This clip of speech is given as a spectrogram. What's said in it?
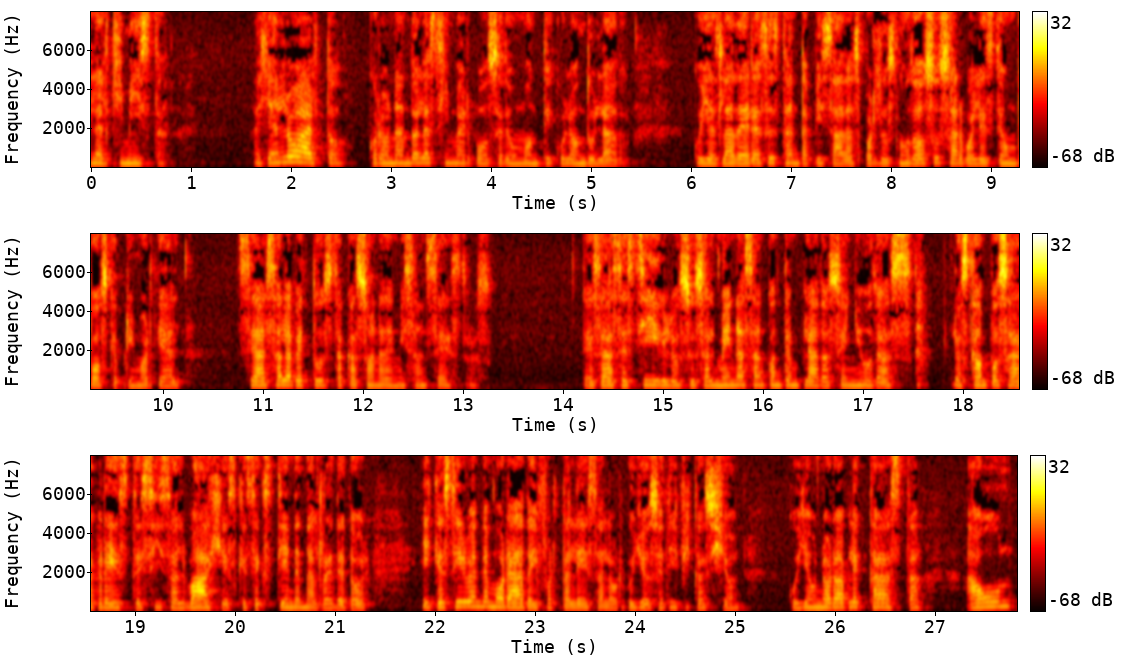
el alquimista. Allá en lo alto, coronando la cima herbosa de un montículo ondulado, cuyas laderas están tapizadas por los nudosos árboles de un bosque primordial, se alza la vetusta casona de mis ancestros. Desde hace siglos sus almenas han contemplado ceñudas los campos agrestes y salvajes que se extienden alrededor y que sirven de morada y fortaleza a la orgullosa edificación, cuya honorable casta aún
